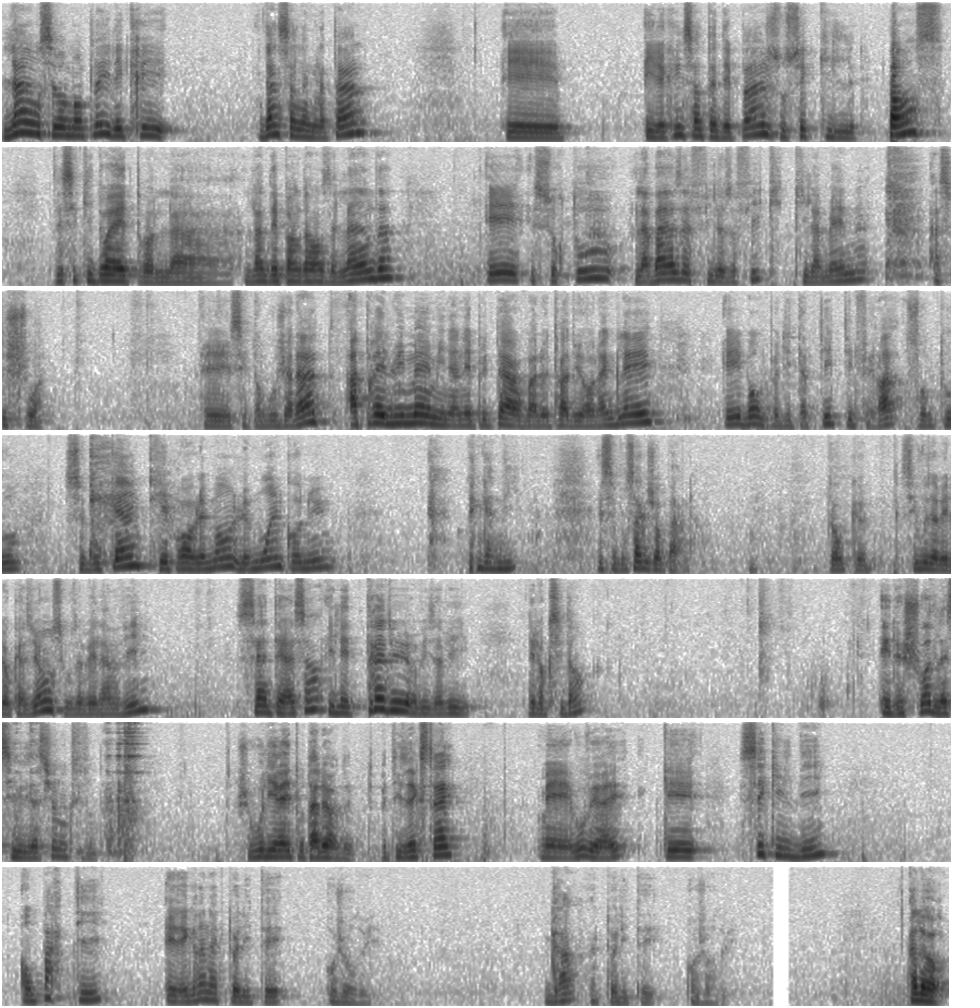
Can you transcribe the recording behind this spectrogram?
Là, en ce moment-là, il écrit dans sa langue natale. Et il écrit une centaine de pages sur ce qu'il pense de ce qui doit être l'indépendance de l'Inde et surtout la base philosophique qui l'amène à ce choix. Et c'est en Gujarat. Après lui-même, une année plus tard, va le traduire en anglais. Et bon, petit à petit, il fera son tour ce bouquin qui est probablement le moins connu de Gandhi. Et c'est pour ça que j'en parle. Donc, euh, si vous avez l'occasion, si vous avez l'envie, c'est intéressant. Il est très dur vis-à-vis de l'Occident et du choix de la civilisation occidentale. Je vous lirai tout à l'heure de, petits extraits, mais vous verrez que ce qu'il dit, en partie, est de grande actualité aujourd'hui. Grande actualité aujourd'hui. Alors,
